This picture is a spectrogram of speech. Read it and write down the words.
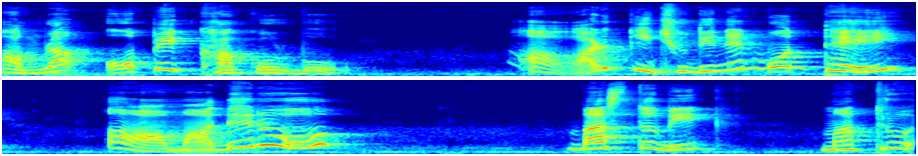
আমরা অপেক্ষা করব। আর কিছুদিনের মধ্যেই আমাদেরও বাস্তবিক মাত্র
